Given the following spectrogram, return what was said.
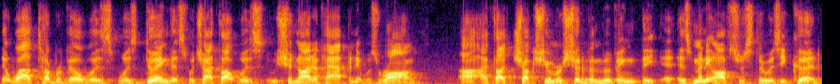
that while Tuberville was was doing this, which I thought was should not have happened, it was wrong. Uh, I thought Chuck Schumer should have been moving the, as many officers through as he could.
